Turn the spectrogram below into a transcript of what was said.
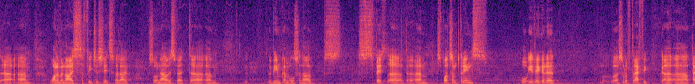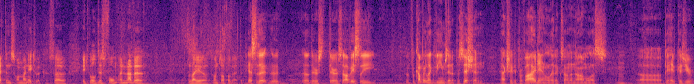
uh, um, one of the nice feature sets that I saw now is that uh, um, the Veeam can also now um, spot some trends or irregular sort of traffic patterns on my network. So it will just form another layer on top of that. Yes, yeah, so the, the, there's, there's obviously, if a company like Veeam's in a position actually to provide analytics on anomalous mm. behavior, because you're,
